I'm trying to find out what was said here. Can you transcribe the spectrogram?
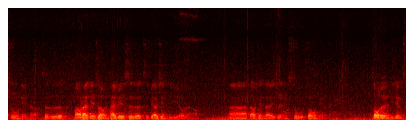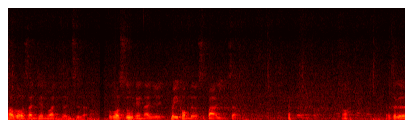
十五年了，这是猫缆也是我们台北市的指标性旅游了哈。那到现在已经十五周年了，做的人已经超过三千万人次了不过十五年来也亏空的十八亿以上。哦，那这个，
